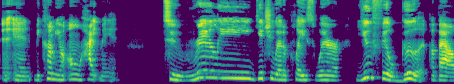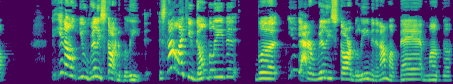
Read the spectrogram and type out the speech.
and, and become your own hype man to really get you at a place where you feel good about, you know, you really start to believe it. It's not like you don't believe it, but you got to really start believing it. I'm a bad mother.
